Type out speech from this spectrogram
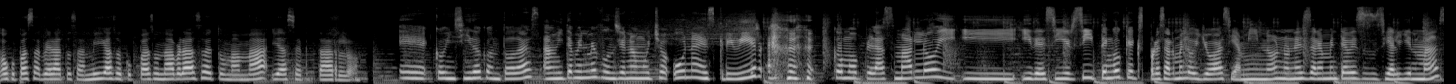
ocupas a ver a tus amigas, ocupas un abrazo de tu mamá y aceptarlo. Eh, coincido con todas. A mí también me funciona mucho una, escribir, como plasmarlo y, y, decir, sí, tengo que expresármelo yo hacia mí, ¿no? No necesariamente a veces hacia alguien más.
